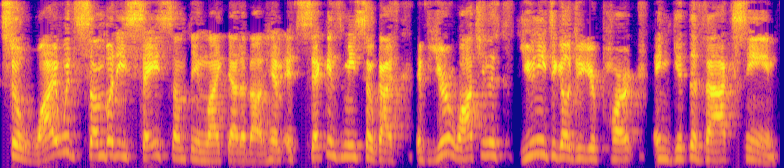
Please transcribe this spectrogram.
So why would somebody say something like that about him? It sickens me. So guys, if you're watching this, you need to go do your part and get the vaccine.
